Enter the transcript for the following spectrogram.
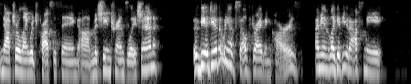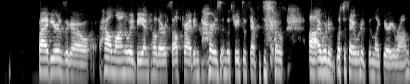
natural language processing, um, machine translation. The idea that we have self driving cars, I mean, like if you'd asked me five years ago how long it would be until there were self driving cars in the streets of San Francisco, uh, I would have, let's just say, I would have been like very wrong.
